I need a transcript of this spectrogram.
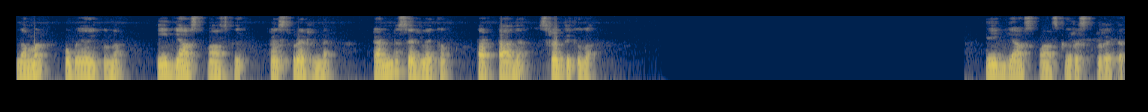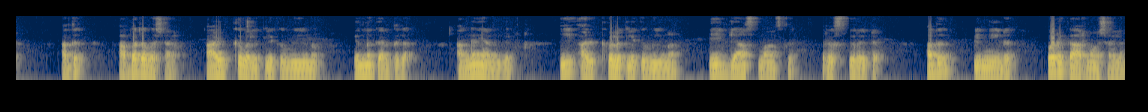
നമ്മൾ ഉപയോഗിക്കുന്ന ഈ ഗ്യാസ് മാസ്ക് റെസ്പിറേറ്ററിന്റെ രണ്ട് സൈഡിലേക്കും തട്ടാതെ ശ്രദ്ധിക്കുക. ഈ ഗ്യാസ് മാസ്ക് റെസ്പിറേറ്റർ അത് അപകടവശാൽ അഴുക്ക് വെള്ളത്തിലേക്ക് വീണു എന്ന് കരുതുക. അങ്ങനെയാണെങ്കിൽ ഈ അഴുക്ക് വെള്ളത്തിലേക്ക് വീണ ഈ ഗ്യാസ് മാസ്ക് റെസ്പിറേറ്റർ അത് പിന്നീട് ഒരു കാരണവശാലും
